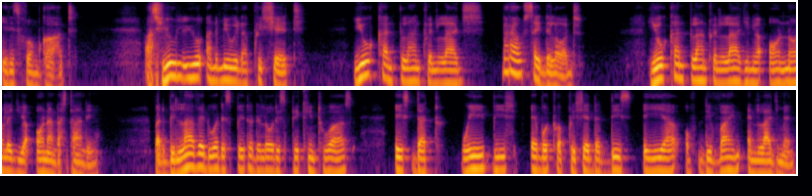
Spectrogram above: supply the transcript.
it is from God. As you, you and me will appreciate, you can plan to enlarge, but outside the Lord. You can plan to enlarge in your own knowledge, your own understanding. But, beloved, what the Spirit of the Lord is speaking to us is that we be able to appreciate that this year of divine enlargement,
